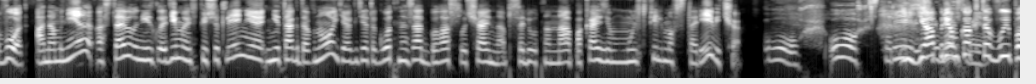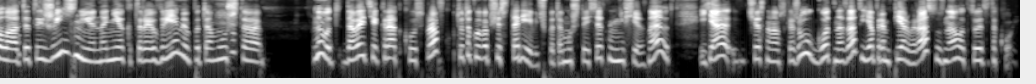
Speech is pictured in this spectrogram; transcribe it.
Вот. А на мне оставило неизгладимое впечатление не так давно. Я где-то год назад была случайно абсолютно на показе мультфильмов Старевича. Ох, ох, Старевич, И я прям как-то выпала от этой жизни на некоторое время, потому что... Ну вот, давайте краткую справку, кто такой вообще Старевич, потому что, естественно, не все знают. Я, честно вам скажу, год назад я прям первый раз узнала, кто это такой.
